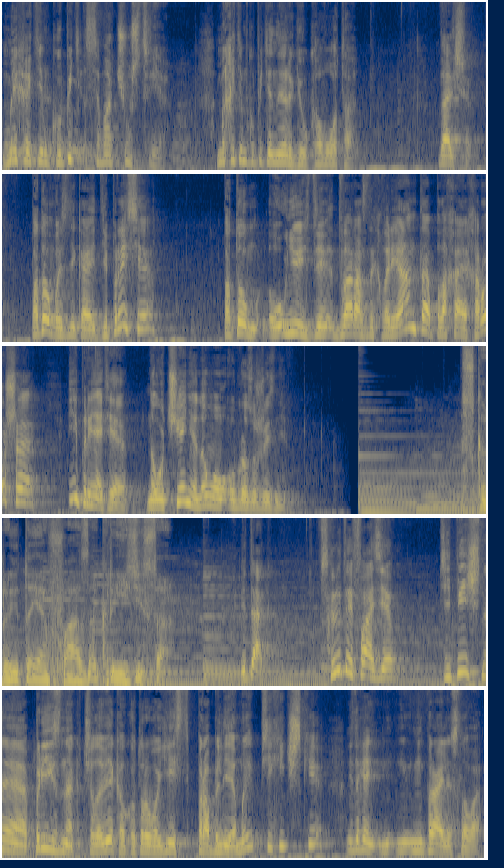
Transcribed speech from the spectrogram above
Мы хотим купить самочувствие. Мы хотим купить энергию у кого-то. Дальше. Потом возникает депрессия. Потом у нее есть два разных варианта, плохая, хорошая, и принятие научения новому образу жизни. Скрытая фаза кризиса. Итак, в скрытой фазе типичный признак человека, у которого есть проблемы психические, не такое неправильное слово,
